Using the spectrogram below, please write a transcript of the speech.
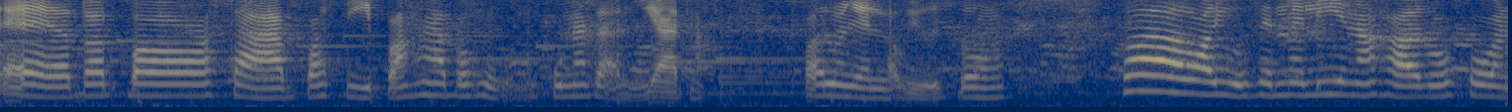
แต่ตอนปสามปสี่ปห้าปหกครูน่าจะอนุญาตนะคะเพราะโรงเรียนเราอยู่ตรงเพราะเราอยู่เซนต์แมรี่นะคะทุกคน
